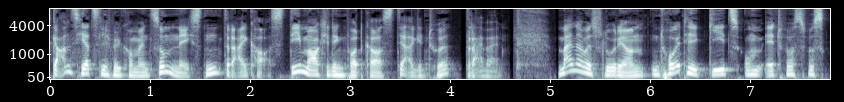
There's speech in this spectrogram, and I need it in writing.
ganz herzlich willkommen zum nächsten Dreicast, dem Marketing-Podcast der Agentur Dreibein. Mein Name ist Florian und heute geht's um etwas, was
